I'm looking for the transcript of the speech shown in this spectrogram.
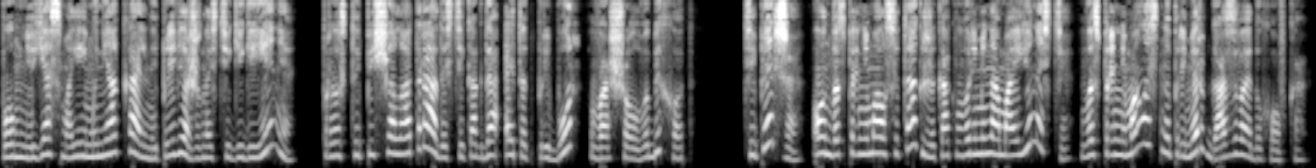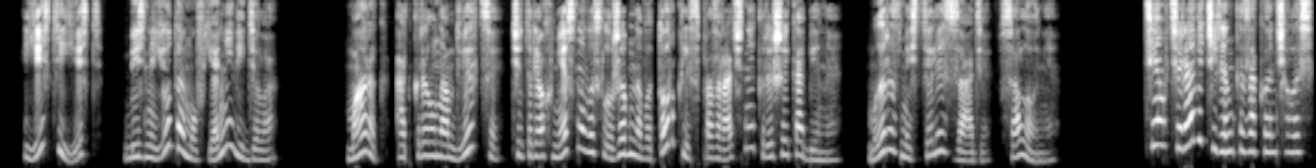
Помню, я с моей маниакальной приверженностью гигиене просто пищала от радости, когда этот прибор вошел в обиход. Теперь же он воспринимался так же, как во времена моей юности воспринималась, например, газовая духовка. Есть и есть, без нее домов я не видела. Марок открыл нам дверцы четырехместного служебного торкли с прозрачной крышей кабины. Мы разместились сзади, в салоне. «Чем вчера вечеринка закончилась?»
